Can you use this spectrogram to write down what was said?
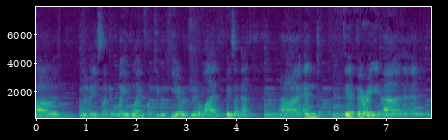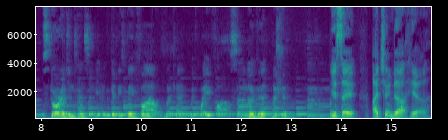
uh, you know is like a wavelength, like you would hear in real life, things like that, uh, and they're very uh, storage intensive. You know, you get these big files, okay, with wave files, so no good, no good. You see, I tuned out here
